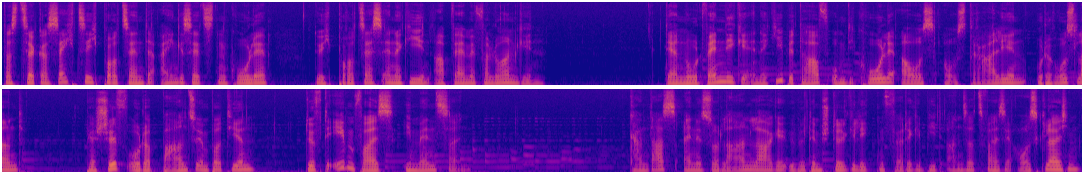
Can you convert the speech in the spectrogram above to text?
dass ca. 60 Prozent der eingesetzten Kohle durch Prozessenergie in Abwärme verloren gehen. Der notwendige Energiebedarf, um die Kohle aus Australien oder Russland per Schiff oder Bahn zu importieren, dürfte ebenfalls immens sein. Kann das eine Solaranlage über dem stillgelegten Fördergebiet ansatzweise ausgleichen?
